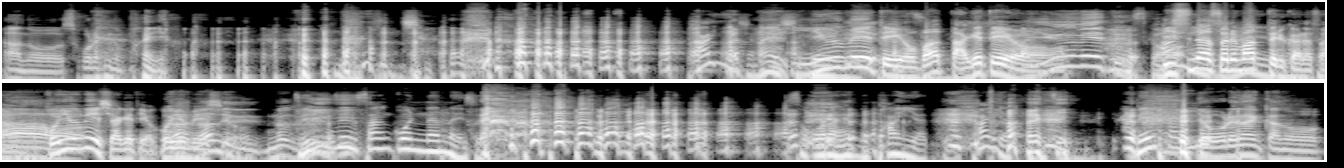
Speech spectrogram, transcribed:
あの、そこら辺のパン屋。ないじゃん。パン屋じゃないし。有名店をバッと上げてよ。あ有リスナーそれ待ってるからさあ、ー固有名詞上げてよ、固有名詞全然参考にならないですよ。そこら辺のパン屋って。パン屋って。ベーカリいや、ー俺なんかあの、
